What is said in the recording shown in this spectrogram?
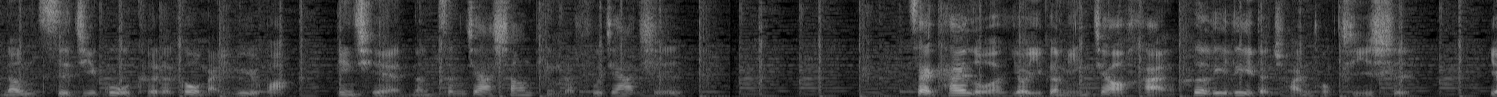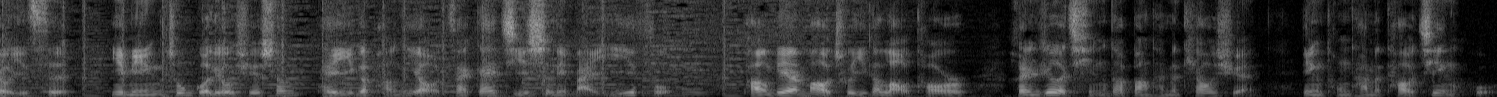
能刺激顾客的购买欲望，并且能增加商品的附加值。在开罗有一个名叫罕赫利利的传统集市。有一次，一名中国留学生陪一个朋友在该集市里买衣服，旁边冒出一个老头儿，很热情地帮他们挑选，并同他们套近乎。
